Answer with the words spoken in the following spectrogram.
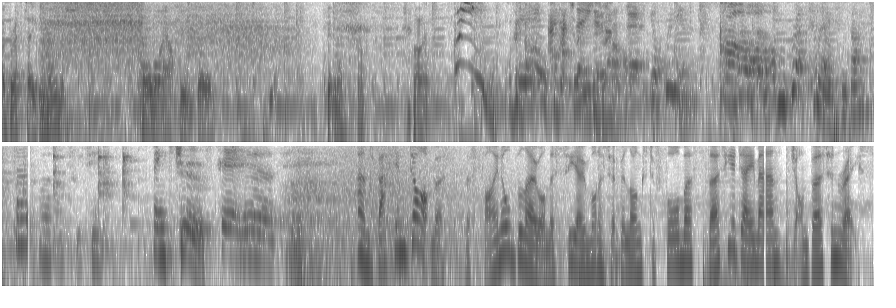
A breathtaking moment. All the way out, please, Chloe. Bit more. Oh. All right. See, I had, there you go, that's it. You're brilliant. Oh, Well done. Congratulations. I'm so. Well done, sweetie. Thank you. Cheers. Cheers. And back in Dartmouth, the final blow on the CO monitor belongs to former 30 a day man John Burton Race.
